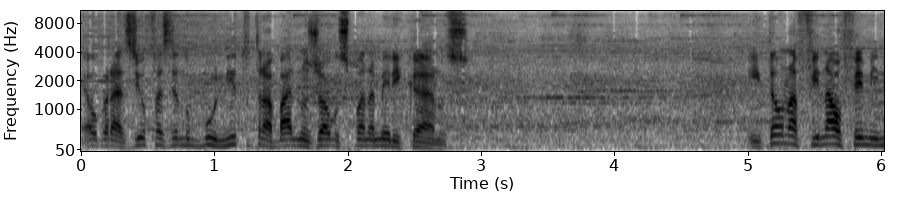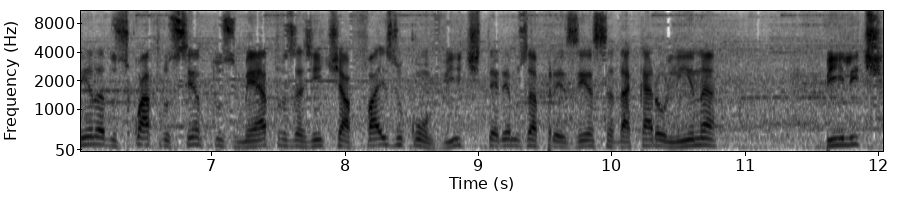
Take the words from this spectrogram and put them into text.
É o Brasil fazendo um bonito trabalho nos Jogos Pan-Americanos. Então, na final feminina dos 400 metros, a gente já faz o convite. Teremos a presença da Carolina Billich,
